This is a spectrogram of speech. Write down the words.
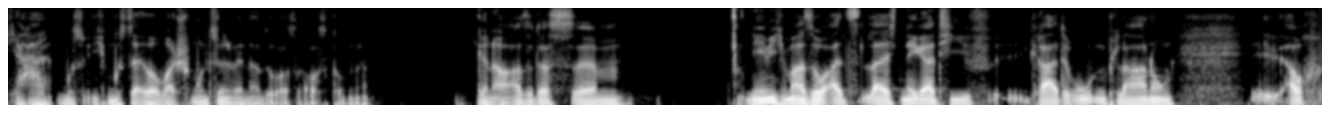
ja, muss, ich muss da immer mal schmunzeln, wenn dann sowas rauskommt. Ne? Genau, also das ähm, nehme ich mal so als leicht negativ, gerade Routenplanung. Äh, auch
